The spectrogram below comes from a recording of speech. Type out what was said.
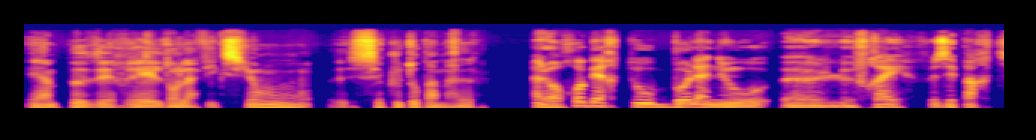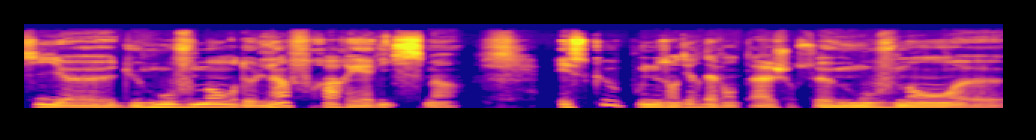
et un peu de réel dans la fiction, c'est plutôt pas mal. Alors Roberto Bolaño, euh, le vrai, faisait partie euh, du mouvement de l'infraréalisme. Est-ce que vous pouvez nous en dire davantage sur ce mouvement euh,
